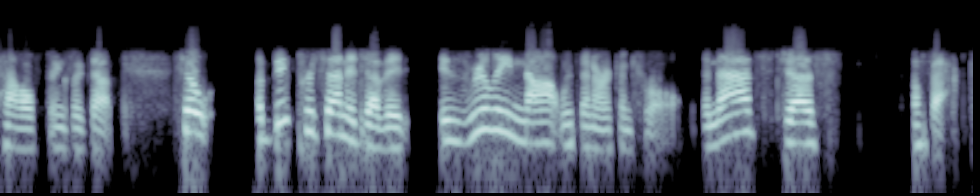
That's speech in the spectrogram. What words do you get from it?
health, things like that. So a big percentage of it is really not within our control. And that's just a fact.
